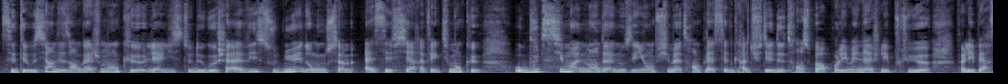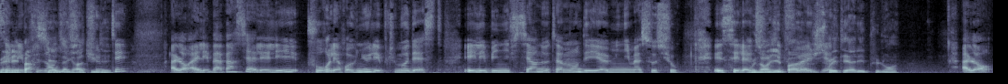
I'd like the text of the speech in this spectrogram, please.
C'était aussi un des engagements que la liste de gauche avait soutenu. Et donc nous sommes assez fiers, effectivement, qu'au bout de six mois de mandat, nous ayons pu mettre en place cette gratuité de transport pour les ménages les plus, euh, enfin les personnes les plus en difficulté. Alors, elle n'est pas partielle, elle est pour les revenus les plus modestes et les bénéficiaires notamment des euh, minima sociaux. Et c'est là-dessus Vous n'auriez pas souhaité aller plus loin? Alors,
